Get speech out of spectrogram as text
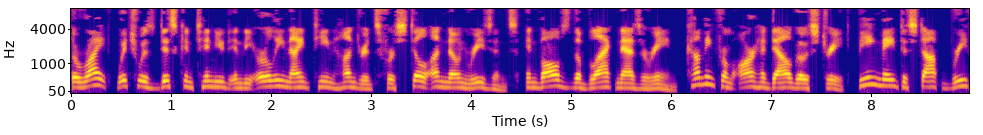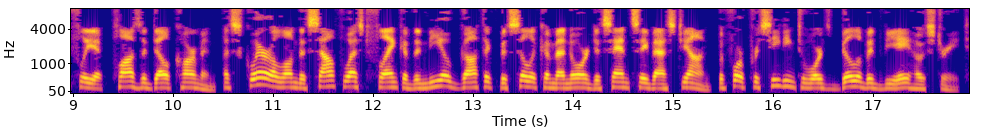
The rite, which was discontinued in the early 1900s for still unknown reasons, involves the Black Nazarene, coming from R. Hidalgo Street, being made to stop briefly at Plaza del Carmen, a square along the southwest flank of the neo-Gothic Basilica Menor de San Sebastián, before proceeding towards Bilibid Viejo Street.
